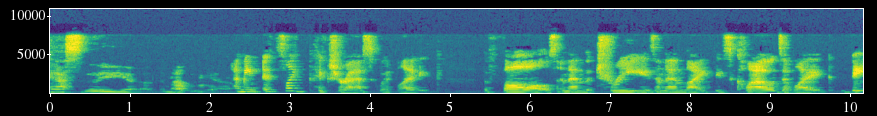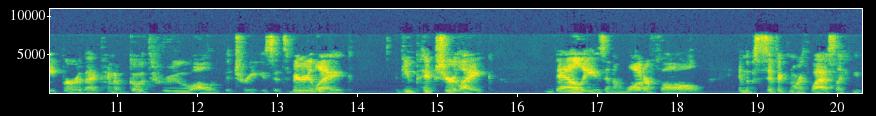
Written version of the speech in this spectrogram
past the, uh, the mountain. Yeah. I mean, it's like picturesque with like the falls and then the trees and then like these clouds of like vapor that kind of go through all of the trees. It's very like if you picture like valleys and a waterfall in the Pacific Northwest, like if you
